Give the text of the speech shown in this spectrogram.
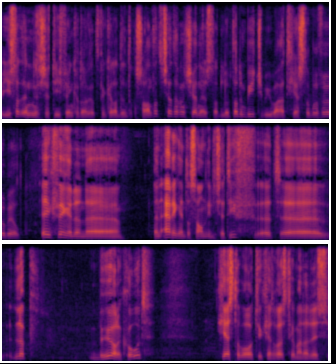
Wie is dat initiatief? Vind je dat, vind je dat interessant dat Shutter en Chenne is? Dat loopt dat een beetje? Wie waren het gisteren bijvoorbeeld? Ik vind het een, uh, een erg interessant initiatief. Het uh, loopt behoorlijk goed. Gisteren was het natuurlijk het rustig, maar dat is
